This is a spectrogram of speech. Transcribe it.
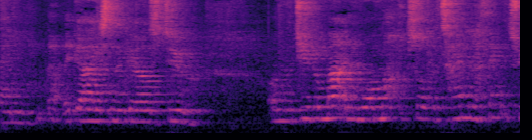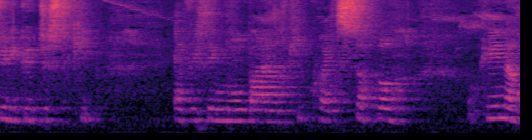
and that the guys and the girls do on the judo mat and warm ups all the time and I think it's really good just to keep everything mobile, keep quite supple. Okay now,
